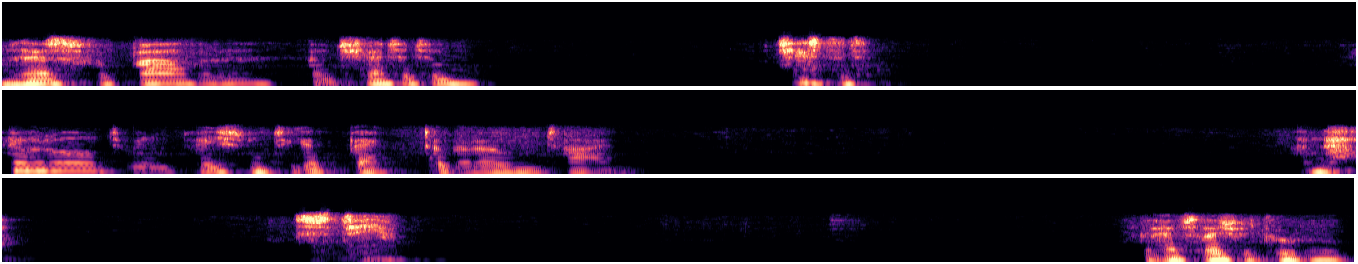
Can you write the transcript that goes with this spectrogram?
And as for Barbara and Chatterton, Chesterton, they were all too impatient to get back to their own time. And now, Steve. Perhaps I should go home.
